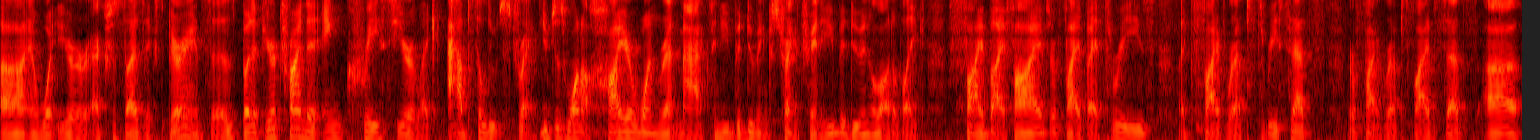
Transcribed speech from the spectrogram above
uh, and what your exercise experience is. But if you're trying to increase your like absolute strength, you just want a higher one rep max, and you've been doing strength training, you've been doing a lot of like five by fives or five by threes, like five reps, three sets, or five reps, five sets. Uh,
